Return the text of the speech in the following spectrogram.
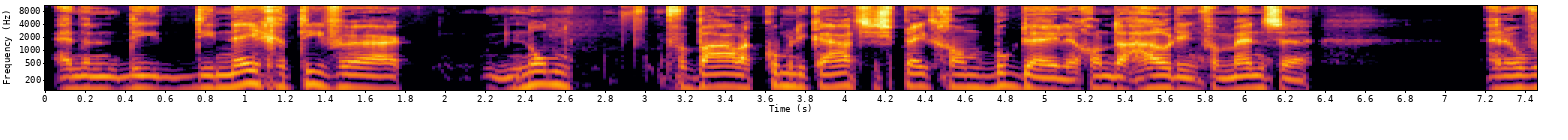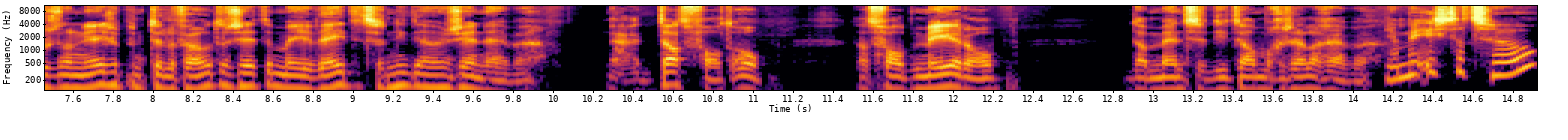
En dan die, die negatieve non-verbale communicatie spreekt gewoon boekdelen. Gewoon de houding van mensen. En dan hoeven ze nog niet eens op hun telefoon te zitten, maar je weet dat ze het niet aan hun zin hebben. Nou, dat valt op. Dat valt meer op dan mensen die het allemaal gezellig hebben. Ja, maar is dat zo?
